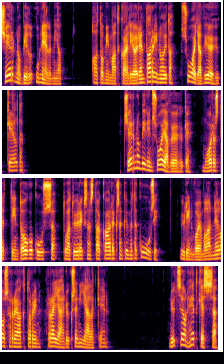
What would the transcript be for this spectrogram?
Chernobyl-unelmia. Atomimatkailijoiden tarinoita suojavyöhykkeeltä. Chernobylin suojavyöhyke muodostettiin toukokuussa 1986 ydinvoimalan nelosreaktorin räjähdyksen jälkeen. Nyt se on hetkessä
